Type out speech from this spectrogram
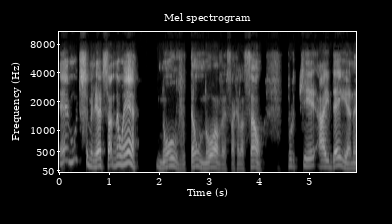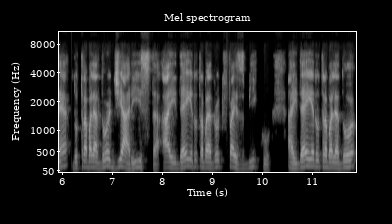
É muito semelhante, sabe? não é novo, tão nova essa relação, porque a ideia né, do trabalhador diarista, a ideia do trabalhador que faz bico, a ideia do trabalhador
